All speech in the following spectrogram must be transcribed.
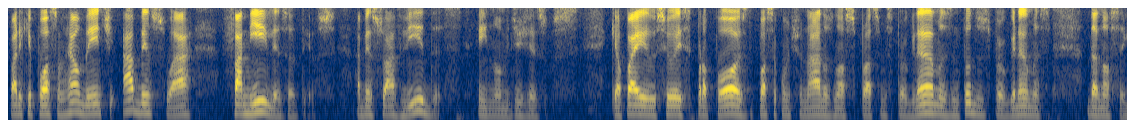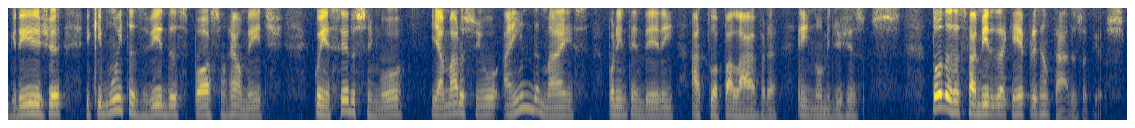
para que possam realmente abençoar famílias, ó Deus, abençoar vidas em nome de Jesus. Que, ó Pai, o Senhor, esse propósito possa continuar nos nossos próximos programas, em todos os programas da nossa igreja e que muitas vidas possam realmente conhecer o Senhor e amar o Senhor ainda mais por entenderem a tua palavra em nome de Jesus. Todas as famílias aqui representadas, ó Deus.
